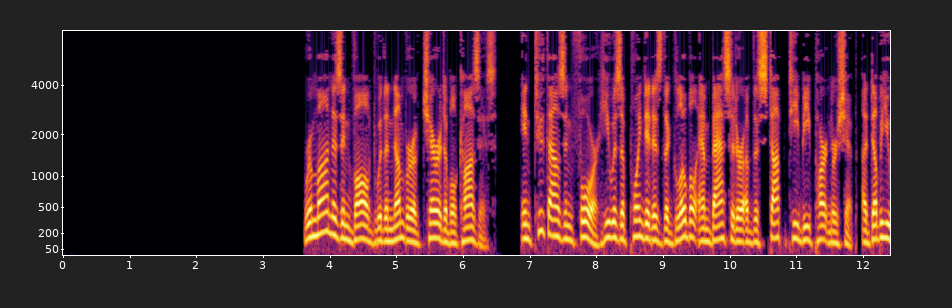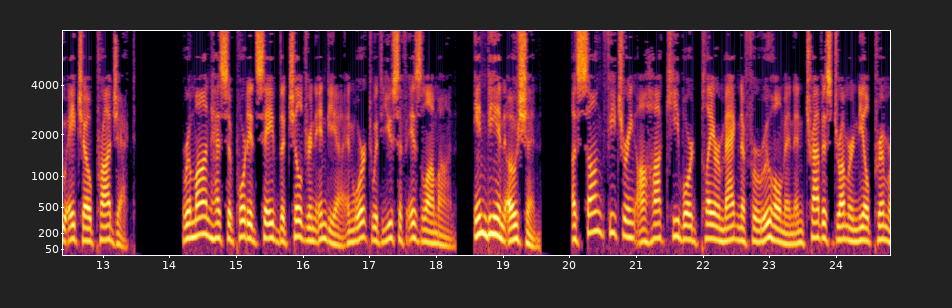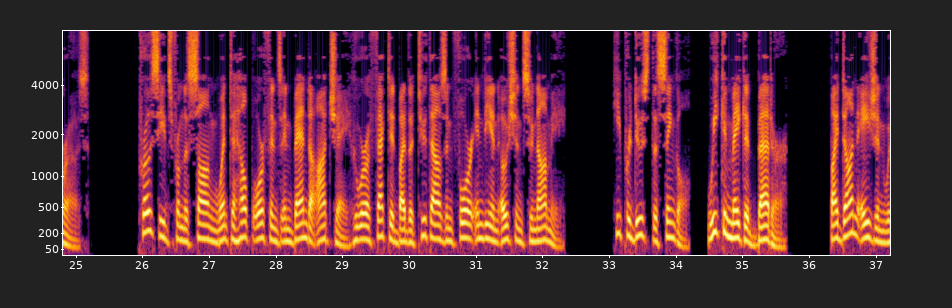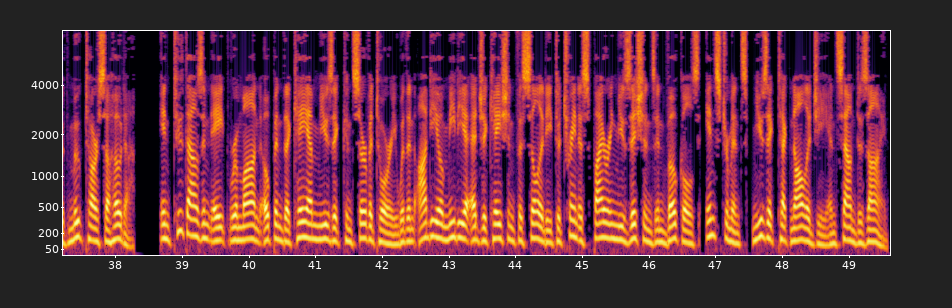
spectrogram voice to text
Rahman is involved with a number of charitable causes. In 2004 he was appointed as the Global Ambassador of the Stop TB Partnership, a WHO project. Rahman has supported Save the Children India and worked with Yusuf Islam on Indian Ocean, a song featuring a-ha keyboard player Magne Furuholmen and Travis drummer Neil Primrose. Proceeds from the song went to help orphans in Banda Aceh who were affected by the 2004 Indian Ocean tsunami. He produced the single, We Can Make It Better, by Don Asian with Mukhtar Sahota. In 2008 Rahman opened the KM Music Conservatory with an audio media education facility to train aspiring musicians in vocals, instruments, music technology and sound design.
